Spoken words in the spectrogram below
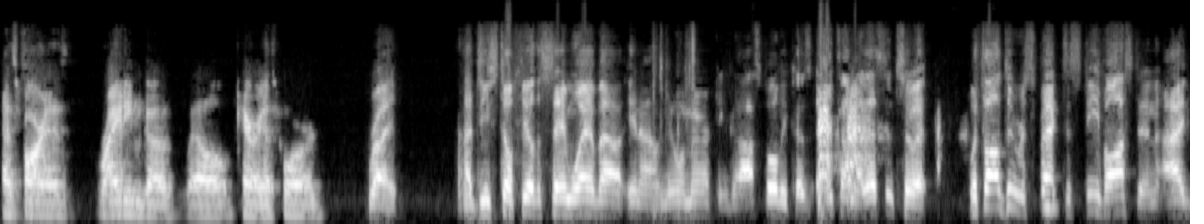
as far as writing goes will carry us forward. Right. Uh, do you still feel the same way about, you know, New American Gospel? Because every time I listen to it, with all due respect to Steve Austin, I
